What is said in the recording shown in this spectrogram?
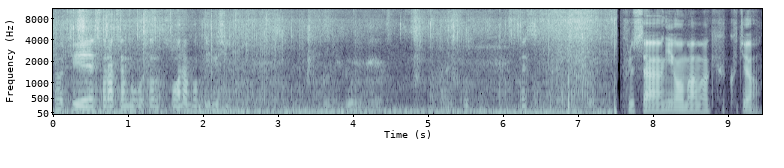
저 뒤에 설악산 보고서 소원 한번 빌으시고. 불상이 어마어마하게 크- 크죠?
